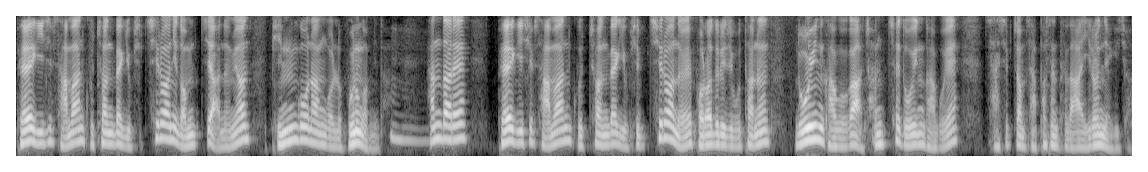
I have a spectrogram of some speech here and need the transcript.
124만 9,167원이 넘지 않으면 빈곤한 걸로 보는 겁니다. 음. 한 달에 124만 9,167원을 벌어들이지 못하는 노인 가구가 전체 노인 가구의 40.4%다 이런 얘기죠.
